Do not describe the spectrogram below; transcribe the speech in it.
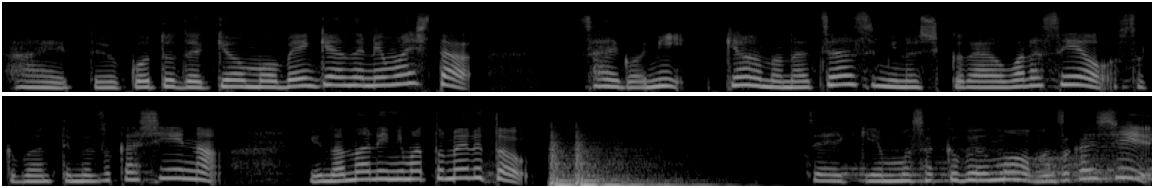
はい。ということで今日もお勉強になりました。最後に今日の夏休みの宿題を終わらせよう。作文って難しいな。ゆななりにまとめると。税金も作文も難しい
